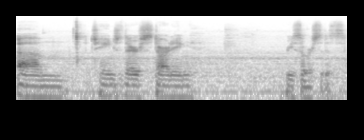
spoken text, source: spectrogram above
um, change their starting resources.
